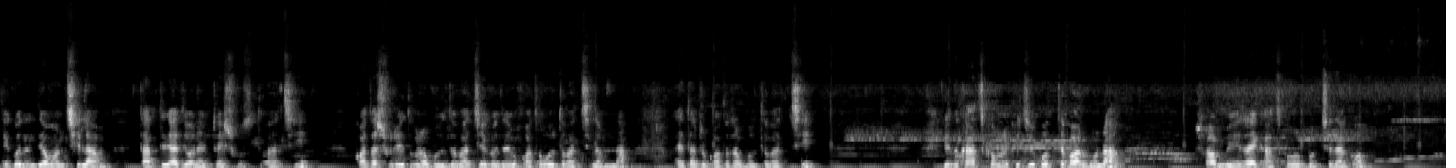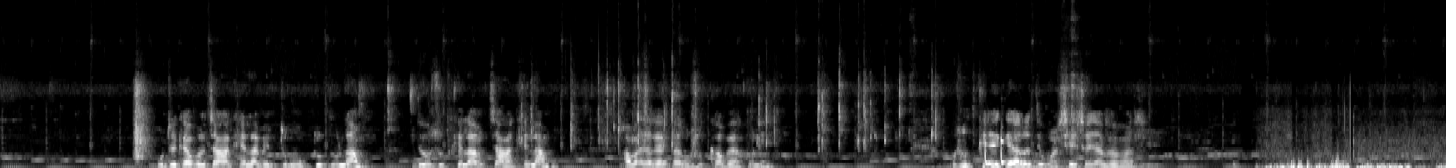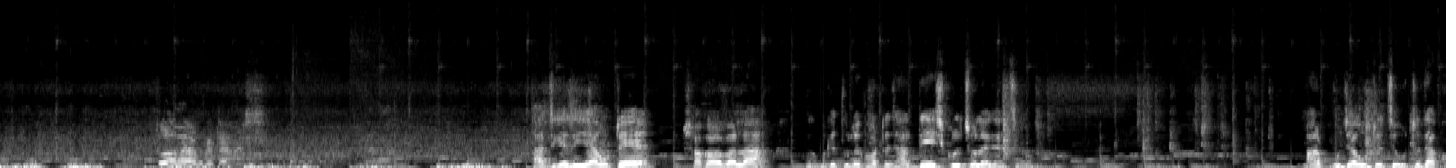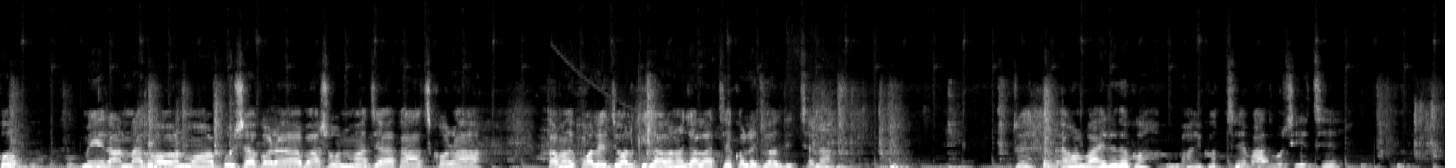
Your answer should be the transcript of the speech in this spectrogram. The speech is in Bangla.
একদিন যেমন ছিলাম, তার থেকে আজ অনেকটাই সুস্থ আছি। কথা শুনে তোমরা বুঝতে পারছ, একদিন আমি কথা বলতে পারছিলাম না এত একটু কথাটা বলতে পারছি। কিন্তু কাজকর্ম কিছু করতে পারব না। সব মেয়েরাই কাজকর্ম করছে, দেখো। উঠে কেবল চা খেলাম, একটু মুখ টুক ধুলাম, দিয়ে ওষুধ খেলাম, চা খেলাম। আবার একটা ওষুধ খাব এখনই। ওষুধ খেয়ে গিয়ে আরও জীবন শেষ হয়ে যাবে আমার। আজকে রিয়া উঠে সকালবেলা ওকে তুলে ঘটে ঝাড় দিয়ে স্কুল চলে গেছে। আর পূজা উঠেছে উঠে দেখো মেয়ে রান্নাঘর মর পরিষ্কার করা বাসন মাজা কাজ করা। তার মধ্যে কলের জল কি জ্বালানো জ্বালাচ্ছে? কলের জল দিচ্ছে না। উঠে এখন বাইরে দেখো, ভাই করছে, ভাত বসিয়েছে।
